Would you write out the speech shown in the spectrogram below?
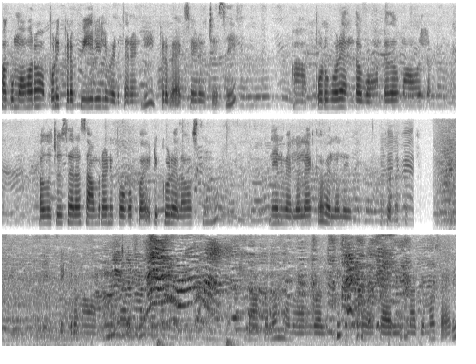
మాకు మొహరం అప్పుడు ఇక్కడ పీరీలు పెడతారండి. ఇక్కడ బ్యాక్ సైడ్ వచ్చేసి అప్పుడు కూడా ఎంత బాగుంటుందో మా ఊళ్ళో అవి చూసారా సాంబ్రాణి పొగ బయటికి కూడా ఎలా వస్తుందో? నేను వెళ్ళలేక వెళ్ళలేదు. ఇక్కడ. ఇక్కడ మా అమ్మ వచ్చేసి నాకను మా మేనగాళ్ళకి శారీ నాకేమో శారీ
